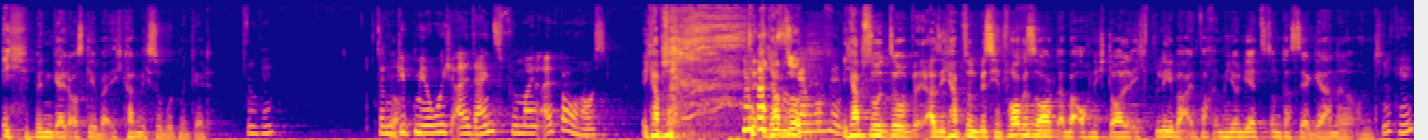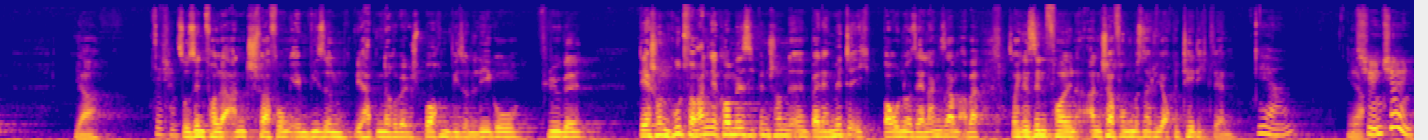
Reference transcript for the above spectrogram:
Ich bin Geldausgeber, ich kann nicht so gut mit Geld. Okay. Dann gib mir ruhig all deins für mein Altbauhaus. Ich habe so, ich habe so, ich habe so, so, also ich habe so ein bisschen vorgesorgt, aber auch nicht doll. Ich lebe einfach im Hier und Jetzt und das sehr gerne und Okay, ja, sehr schön. so sinnvolle Anschaffung, eben wie so ein, wir hatten darüber gesprochen, wie so ein Lego-Flügel, der schon gut vorangekommen ist. Ich bin schon äh, bei der Mitte, ich baue nur sehr langsam, aber solche sinnvollen Anschaffungen müssen natürlich auch getätigt werden. Ja. Ja. Schön, schön.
